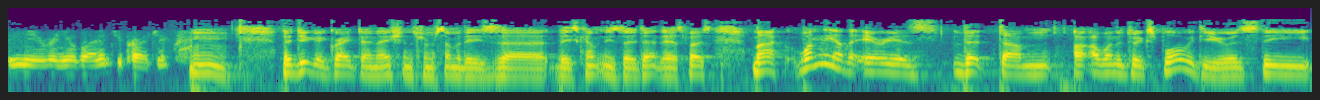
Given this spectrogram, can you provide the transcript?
new renewable energy projects. Mm. They do get great donations from some of these uh, these companies, though, don't they? I suppose. Mark, one of the other areas that um, I, I, wanted to explore with you is the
